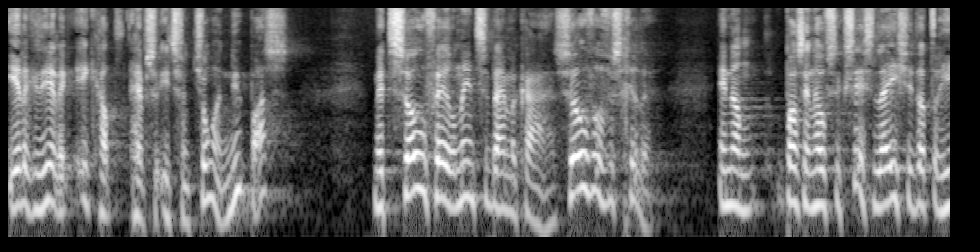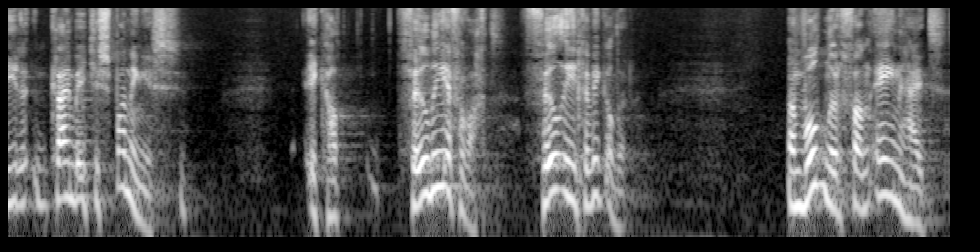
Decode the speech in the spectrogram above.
eerlijk is eerlijk, ik had, heb zoiets van, jongen, nu pas. Met zoveel mensen bij elkaar, zoveel verschillen. En dan pas in hoofdstuk 6 lees je dat er hier een klein beetje spanning is. Ik had veel meer verwacht, veel ingewikkelder. Een wonder van eenheid,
